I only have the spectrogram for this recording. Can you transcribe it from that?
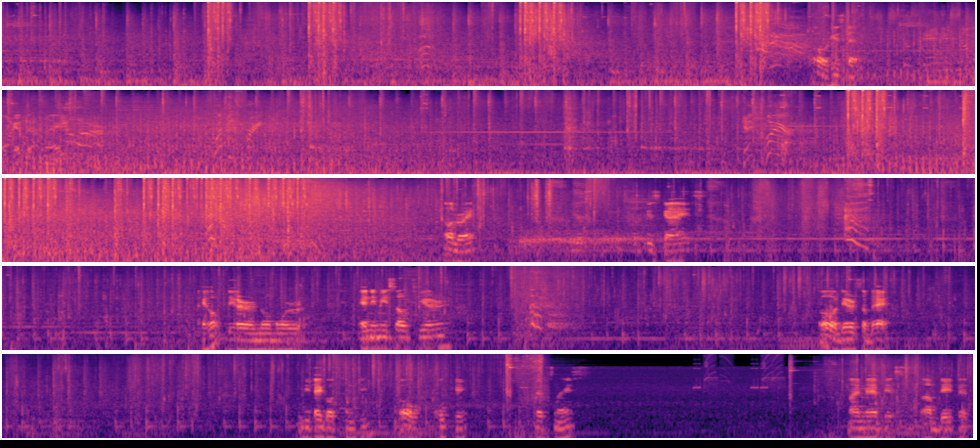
Oh he's dead. Okay that's nice. Weapons free. All right these guys I hope there are no more enemies out here Oh, there's a bag. Did I got something? Oh, okay. That's nice. My map is updated.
